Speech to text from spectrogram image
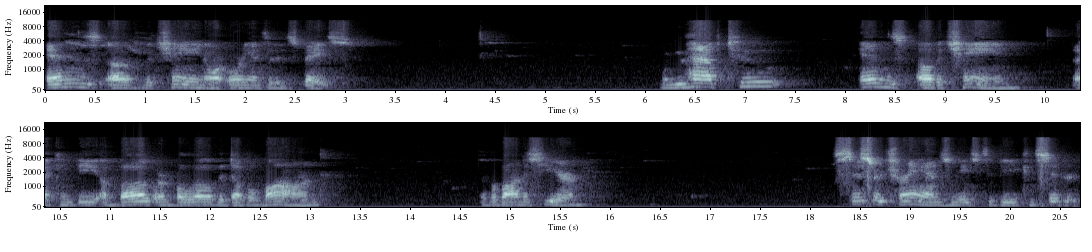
ends of the chain are oriented in space. When you have two ends of a chain that can be above or below the double bond, double bond is here, cis or trans needs to be considered.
